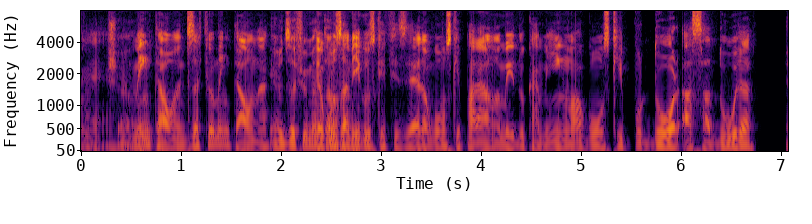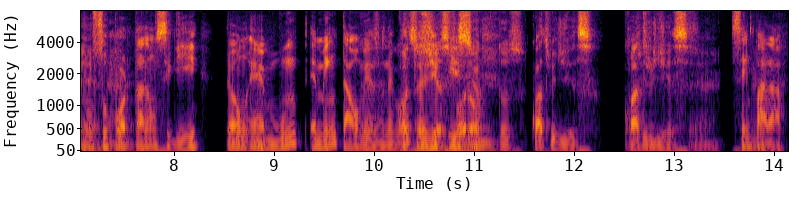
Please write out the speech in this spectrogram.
é, Puxado. mental, é um desafio mental, né? É um desafio Tem mental. alguns amigos que fizeram, alguns que pararam no meio do caminho, alguns que por dor, assadura, não É. suportaram seguir. Então Uhum. é muito, é mental mesmo o negócio, Quantos é dias difícil, foram? Dos... Quatro dias. Quatro dias. é. sem parar.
